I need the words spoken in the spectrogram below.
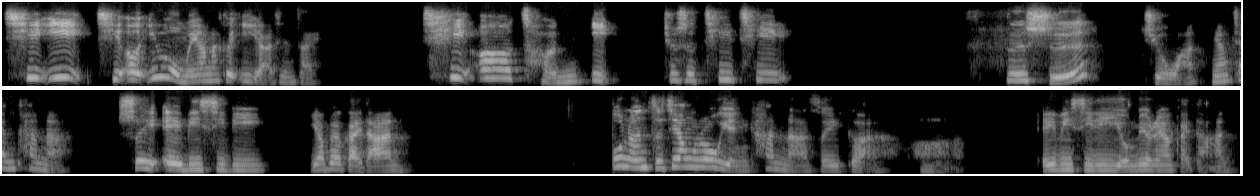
七一七二，因为我们要那个 e 啊，现在七二乘一就是七七四十九啊。你要这样看呐，所以 A B C D 要不要改答案？不能直接用肉眼看呐，这一个啊。啊，A、B、C、D 有没有人要改答案？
